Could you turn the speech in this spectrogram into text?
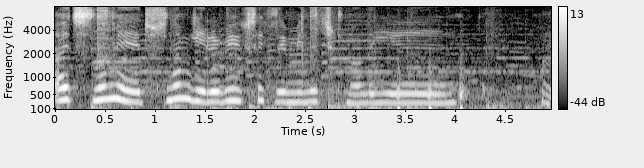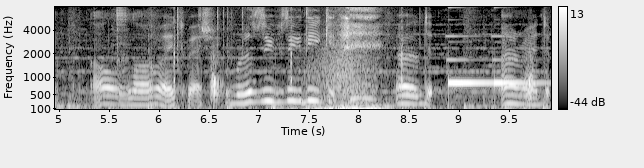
Ay tsunami, tsunami geliyor. Bir yüksek zemine çıkmalıyım. Allahu Ekber. Burası yüksek değil ki. Öldü. Ölmedim.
